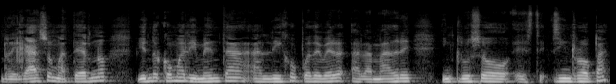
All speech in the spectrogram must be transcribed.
regazo materno, viendo cómo alimenta al hijo, puede ver a la madre incluso este, sin ropa,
